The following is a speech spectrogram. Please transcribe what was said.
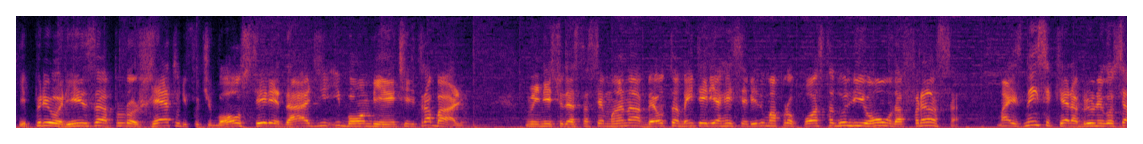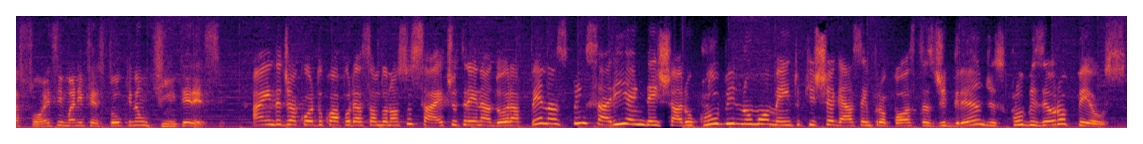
que prioriza projeto de futebol, seriedade e bom ambiente de trabalho. No início desta semana, Abel também teria recebido uma proposta do Lyon, da França, mas nem sequer abriu negociações e manifestou que não tinha interesse. Ainda de acordo com a apuração do nosso site, o treinador apenas pensaria em deixar o clube no momento que chegassem propostas de grandes clubes europeus.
